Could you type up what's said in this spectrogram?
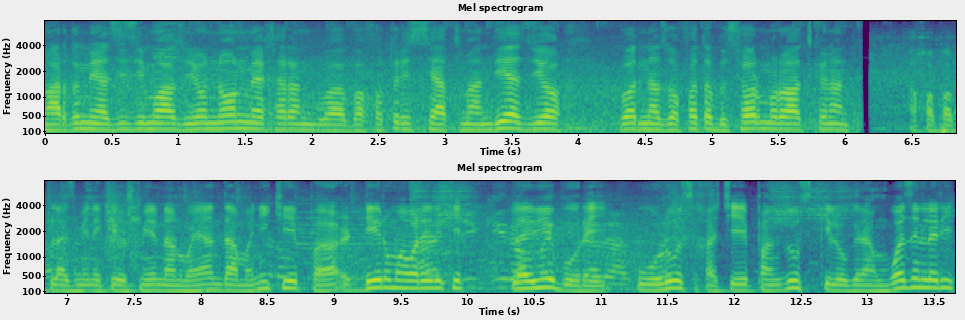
مردم عزیز ما از یا نان میخرند و به خاطر صحتمندی از یا باید نظافت بسیار مراعات کنند اخوا په پلازمینه کې یو شمیر نانوایان دا مني چې په ډیرو مواردو کې له یوې بورۍ وړو څخه چې 50 کیلوګرام وزن لري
